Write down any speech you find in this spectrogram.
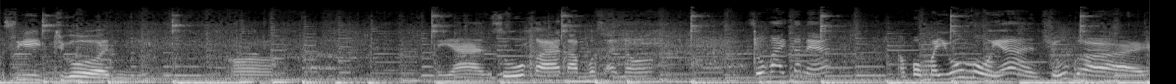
si Jun. Ayan, suka, tapos ano, suka ito na eh. Ang pumayumo, yan, sugar.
